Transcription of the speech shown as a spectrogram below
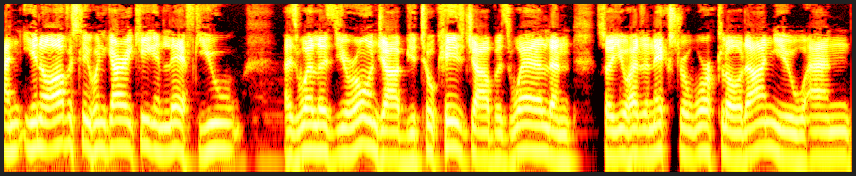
And, you know, obviously when Gary Keegan left, you, as well as your own job, you took his job as well. And so you had an extra workload on you. And,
